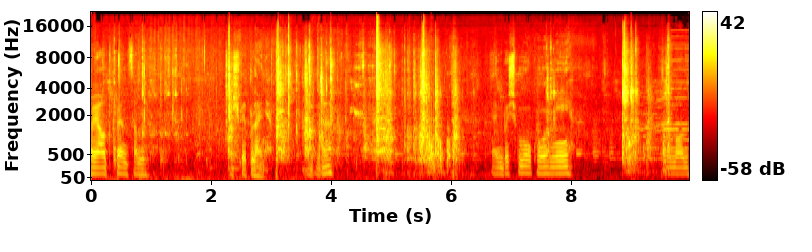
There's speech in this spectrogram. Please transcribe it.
To ja odkręcam oświetlenie. Dobra. Jakbyś mógł mi, Simon,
